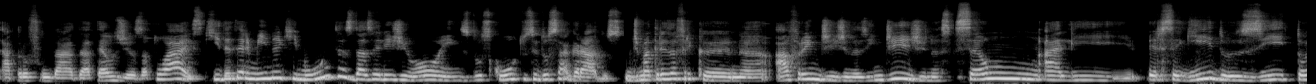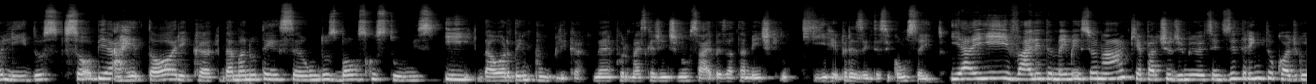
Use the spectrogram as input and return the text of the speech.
aprofundada até os dias atuais, que determina que muitas das religiões, dos cultos e dos sagrados de matriz africana, afro-indígenas e indígenas são ali perseguidos e tolhidos sob a retórica da manutenção dos bons costumes e da ordem pública, né? Por mais que a gente não saiba exatamente o que representa esse conceito. E aí vale também mencionar que a partir de 1830 o Código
